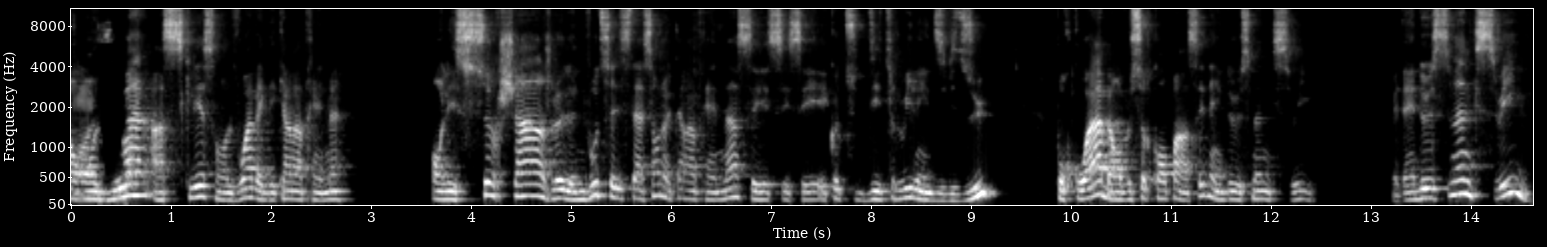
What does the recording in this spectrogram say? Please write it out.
On, le voit en cyclisme, on le voit avec des camps d'entraînement. On les surcharge. le niveau de sollicitation d'un camp d'entraînement, c'est, écoute, tu détruis l'individu, pourquoi? Ben, on veut se recompenser dans les deux semaines qui suivent. Mais dans les deux semaines qui suivent,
